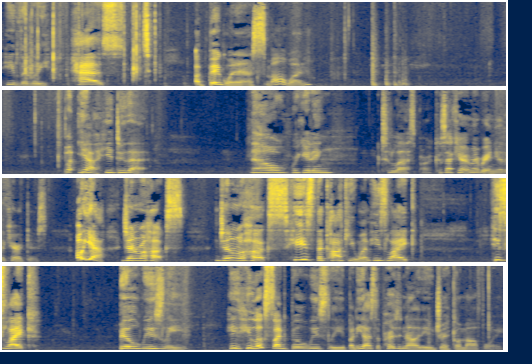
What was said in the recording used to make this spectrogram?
he literally has a big one and a small one. But yeah, he'd do that. Now we're getting to the last part because I can't remember any other characters. Oh yeah, General Hux. General Hux. He's the cocky one. He's like, he's like Bill Weasley. He he looks like Bill Weasley, but he has the personality of Draco Malfoy.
